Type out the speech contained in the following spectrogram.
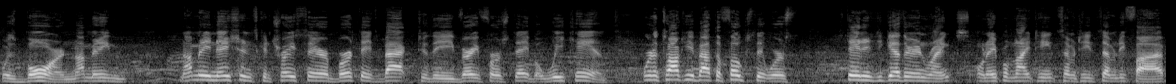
was born. Not many not many nations can trace their birthdays back to the very first day, but we can. We're going to talk to you about the folks that were standing together in ranks on April 19, 1775,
